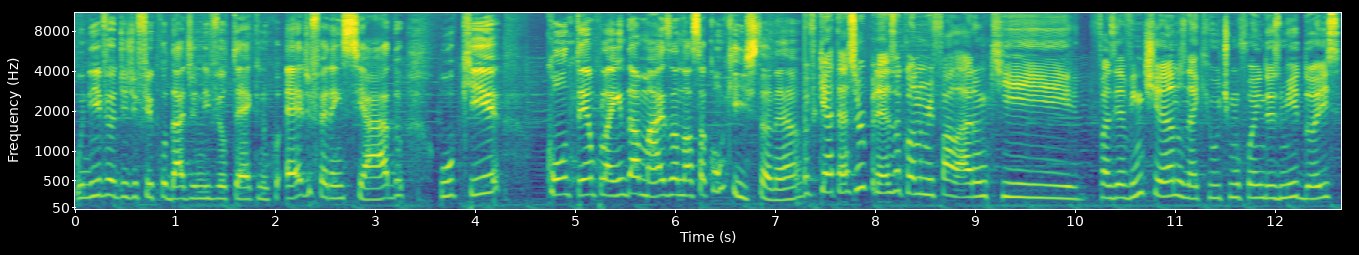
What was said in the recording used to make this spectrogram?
o nível de dificuldade, o nível técnico é diferenciado, o que contempla ainda mais a nossa conquista, né? Eu fiquei até surpresa quando me falaram que fazia 20 anos, né, que o último foi em 2002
